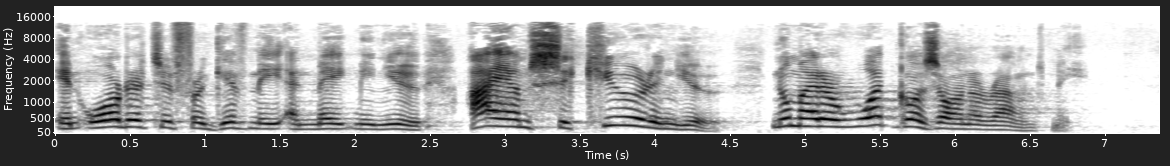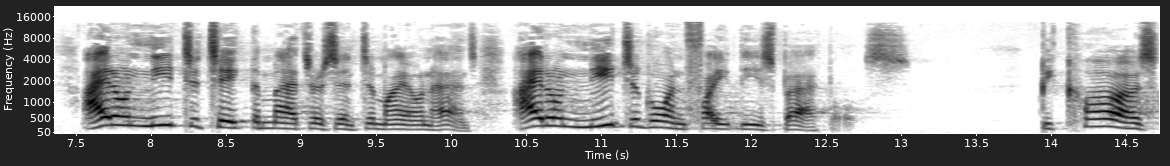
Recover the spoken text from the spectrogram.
in order to forgive me and make me new. I am secure in you, no matter what goes on around me. I don't need to take the matters into my own hands. I don't need to go and fight these battles because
